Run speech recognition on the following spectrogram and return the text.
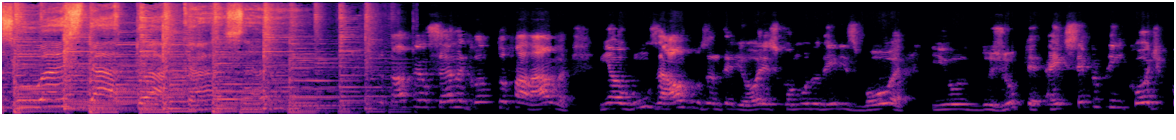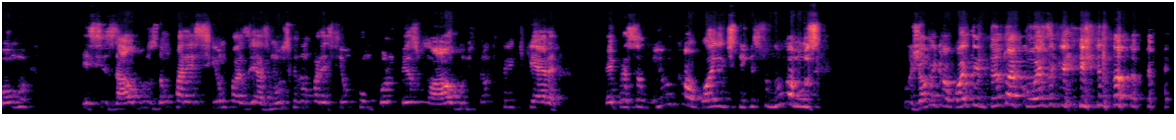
Nas ruas da tua casa. Eu tava pensando enquanto tu falava em alguns álbuns anteriores, como o do Ney Lisboa e o do Júpiter, a gente sempre brincou de como esses álbuns não pareciam fazer, as músicas não pareciam compor o mesmo álbum, de tão diferente que era. A impressão minha no Cowboy, a gente tem isso numa música. O Jovem Cowboy tem tanta coisa que a gente não...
